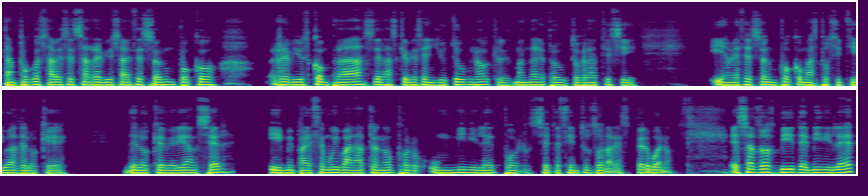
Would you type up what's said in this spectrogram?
tampoco sabes, esas reviews a veces son un poco reviews compradas de las que ves en YouTube, ¿no? Que les mandan el producto gratis y, y a veces son un poco más positivas de lo que, de lo que deberían ser. Y me parece muy barato, ¿no? Por un mini LED por 700 dólares. Pero bueno, esas dos vi de mini LED.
